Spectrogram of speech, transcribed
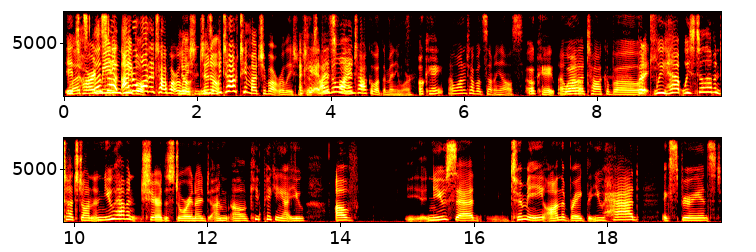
It's hard meeting not- I don't want to talk about No, no, relationships. no. We talk too much about relationships. Okay, I don't fine. want to talk about them anymore. Okay. I want to talk about something else. Okay. I well, want to talk about. But we have we still haven't touched on, and you haven't shared the story, and I, I'm I'll keep picking at you. Of you said to me on the break that you had experienced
